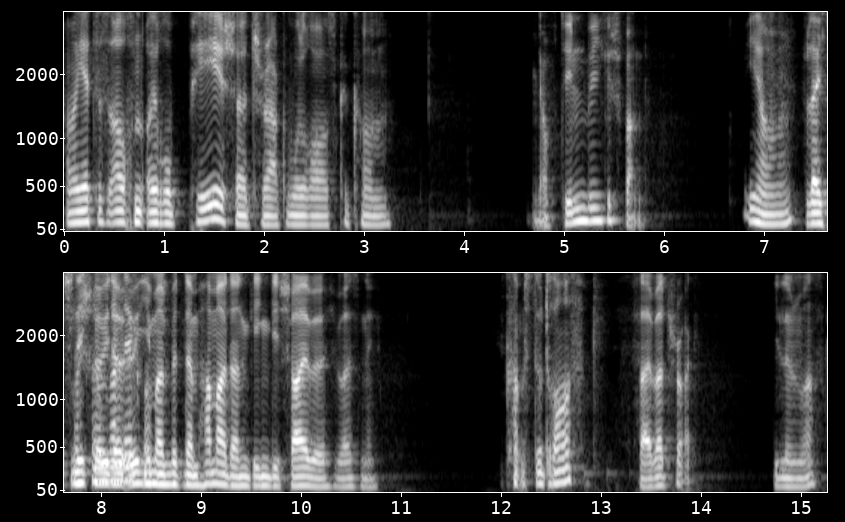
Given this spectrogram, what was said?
Aber jetzt ist auch ein europäischer Truck wohl rausgekommen. Auf den bin ich gespannt. Ja. Vielleicht schlägt da wieder irgendjemand mit einem Hammer dann gegen die Scheibe. Ich weiß nicht. Kommst du drauf? Cybertruck? Elon Musk?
